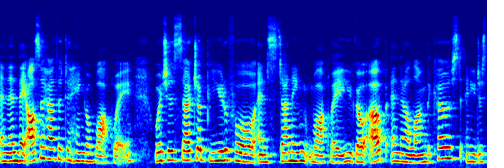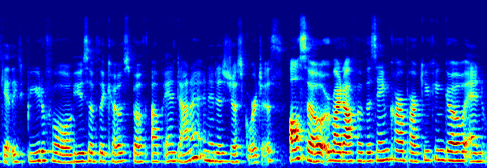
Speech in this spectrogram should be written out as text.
And then they also have the Te Henga Walkway, which is such a beautiful and stunning walkway. You go up and then along the coast and you just get these beautiful views of the coast both up and down it, and it is just gorgeous gorgeous. Also, right off of the same car park, you can go and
